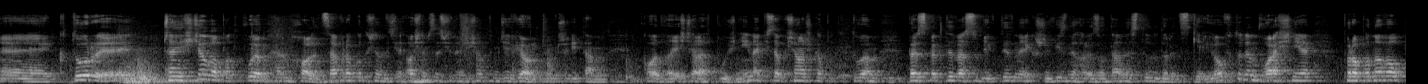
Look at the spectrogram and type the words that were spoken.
e, który częściowo pod wpływem Helmholtza w roku 1879, czyli tam około 20 lat później, napisał książkę pod tytułem Perspektywa subiektywnej krzywizny horyzontalnej stylu Doryckiego, w którym właśnie proponował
